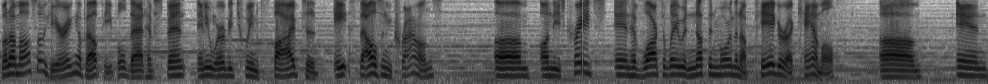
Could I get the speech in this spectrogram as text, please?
but I'm also hearing about people that have spent anywhere between five to eight thousand crowns um, on these crates and have walked away with nothing more than a pig or a camel. Um, and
